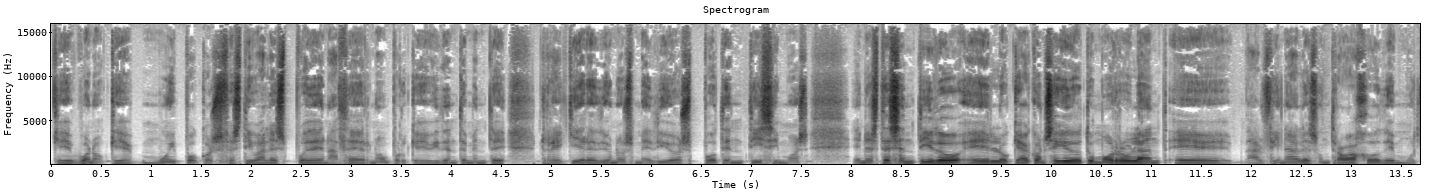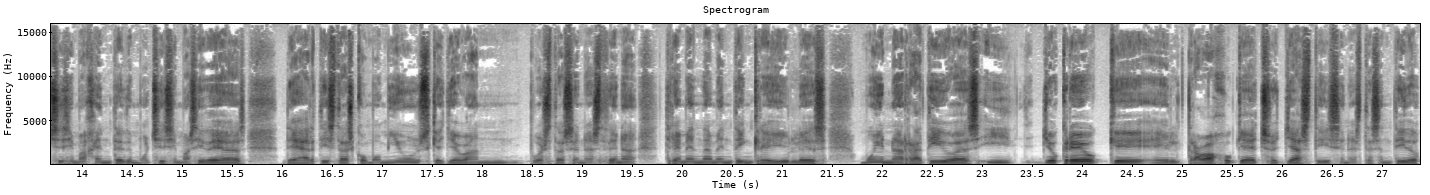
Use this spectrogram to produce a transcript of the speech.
que bueno que muy pocos festivales pueden hacer no porque evidentemente requiere de unos medios potentísimos. En este sentido eh, lo que ha conseguido Tomorrowland eh, al final es un trabajo de muchísima gente de muchísimas ideas de artistas como Muse que llevan puestas en escena tremendamente increíbles muy narrativas y yo creo que el trabajo que ha hecho Justice en este sentido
